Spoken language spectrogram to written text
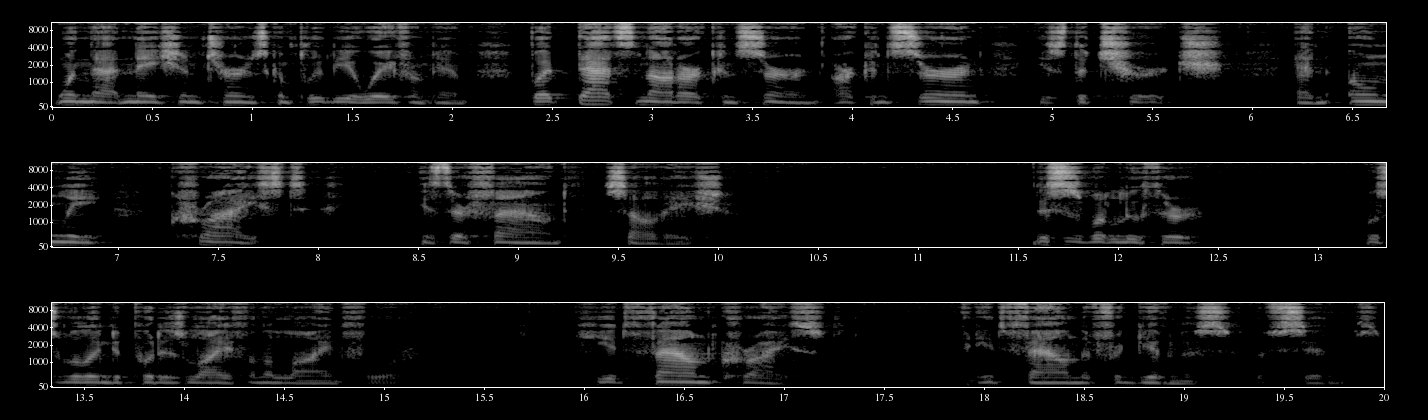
when that nation turns completely away from him. But that's not our concern. Our concern is the church, and only Christ is there found salvation. This is what Luther was willing to put his life on the line for. He had found Christ, and he had found the forgiveness of sins.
